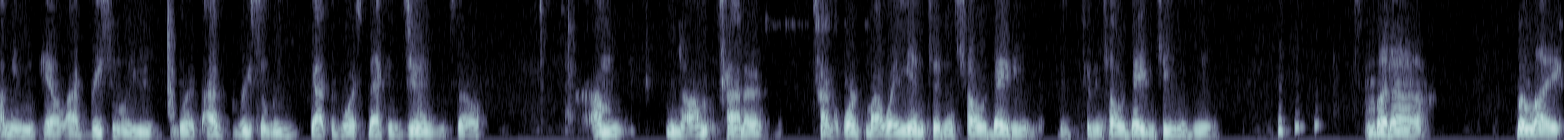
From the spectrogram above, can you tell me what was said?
I mean, hell, I've recently, but I recently got divorced back in June, so I'm, you know, I'm trying to trying to work my way into this whole dating to this whole dating scene again. but uh, but like,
